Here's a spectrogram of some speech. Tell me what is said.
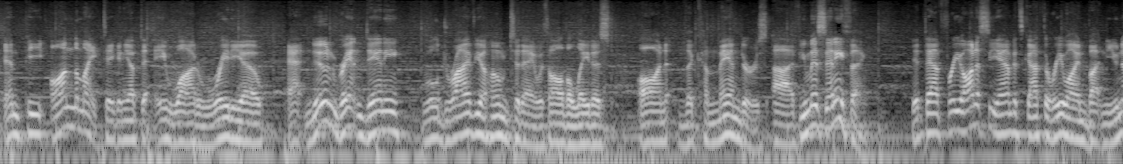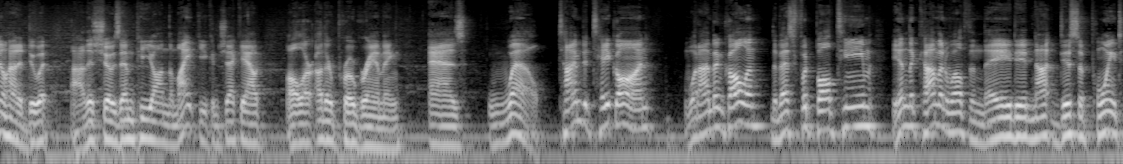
MP on the mic, taking you up to Awad Radio at noon. Grant and Danny will drive you home today with all the latest on the Commanders. Uh, if you miss anything, hit that free Audacy app. It's got the rewind button. You know how to do it. Uh, this shows MP on the mic. You can check out all our other programming as well. Time to take on what I've been calling the best football team in the Commonwealth, and they did not disappoint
